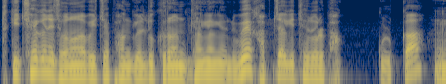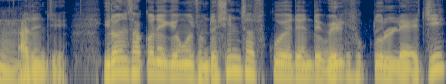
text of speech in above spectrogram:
특히 최근에 전원합의체 판결도 그런 경향이었는데 왜 갑자기 태도를 바꿀까? 음. 라든지 이런 사건의 경우에 좀 더 심사숙고해야 되는데 왜 이렇게 속도를 내지?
